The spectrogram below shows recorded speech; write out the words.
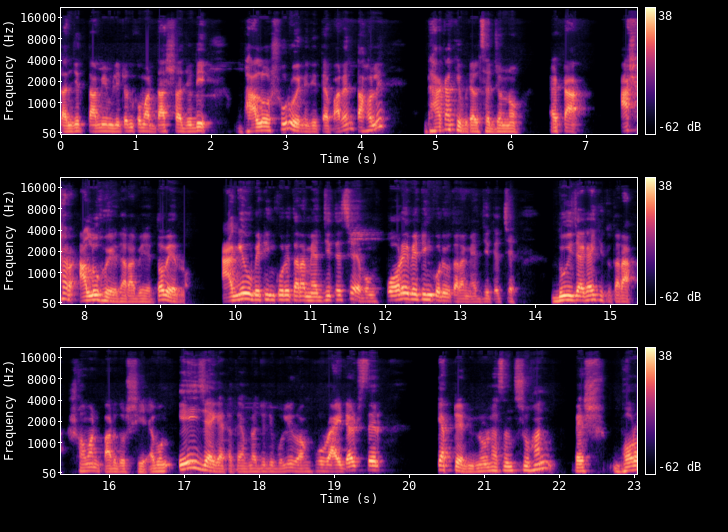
তানজিদ তামিম লিটন কুমার দাসরা যদি ভালো শুরু এনে দিতে পারেন তাহলে ঢাকা ক্যাপিটালসের জন্য একটা আশার আলো হয়ে দাঁড়াবে। তবে আগেও ব্যাটিং করে তারা ম্যাচ জিতেছে এবং পরে ব্যাটিং করেও তারা ম্যাচ জিতেছে। দুই জায়গায় কিন্তু তারা সমান পারদর্শী এবং এই জায়গাটাতে আমরা যদি বলি রংপুর রাইডার্সের ক্যাপ্টেন নুরুল হাসান সুহান বেশ বড়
